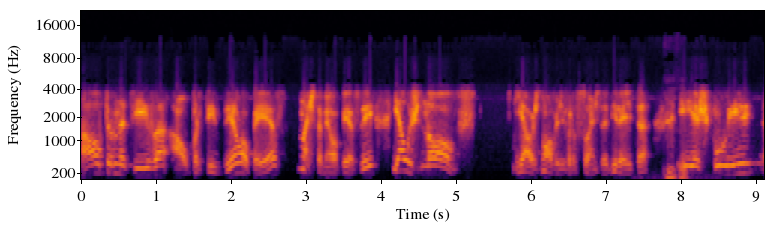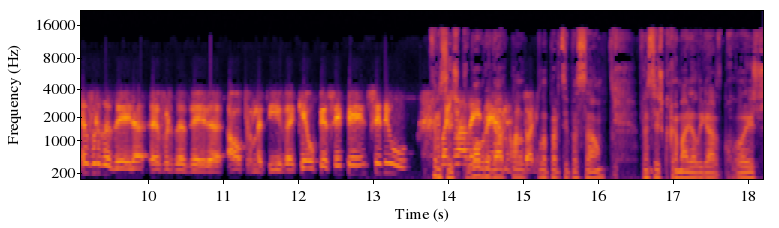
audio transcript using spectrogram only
a alternativa ao partido dele, ao PS, mas também ao PSD e aos novos e às novas versões da direita uhum. e excluir a verdadeira, a verdadeira alternativa que é o PCP-CDU. Francisco, é obrigado eterno, pela, pela, participação. Francisco Ramalho a ligar de Corroios.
